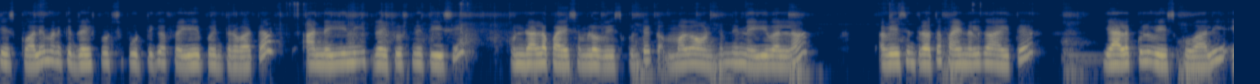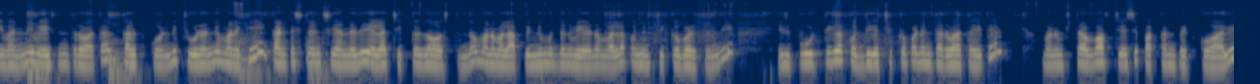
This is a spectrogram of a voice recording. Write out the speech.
చేసుకోవాలి. మనకి డ్రై ఫ్రూట్స్ పూర్తిగా ఫ్రై అయిపోయిన తర్వాత ఆ నెయ్యిని డ్రై ఫ్రూట్స్ని తీసి ఉండాల పాయసంలో వేసుకుంటే కమ్మగా ఉంటుంది నెయ్యి వల్ల. వేసిన తర్వాత ఫైనల్గా అయితే యాలకులు వేసుకోవాలి. ఇవన్నీ వేసిన తర్వాత కలుపుకోండి. చూడండి మనకి కంటెస్టెన్సీ అనేది ఎలా చిక్కగా వస్తుందో. మనం అలా పిండి ముద్దను వేయడం వల్ల కొంచెం చిక్కబడుతుంది. ఇది పూర్తిగా కొద్దిగా చిక్కపడిన తర్వాత అయితే మనం స్టవ్ ఆఫ్ చేసి పక్కన పెట్టుకోవాలి.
